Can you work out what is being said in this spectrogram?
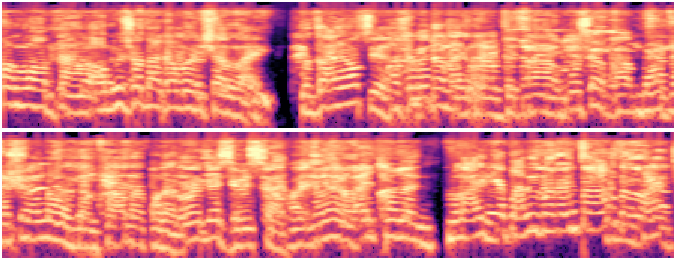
করব আপনার অফিসে দেখাবো ইনশাল্লাহ যাই হোক অসুবিধা নাই হ্যাঁ। মাইকে লাইট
